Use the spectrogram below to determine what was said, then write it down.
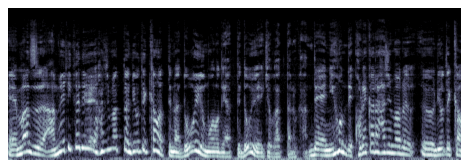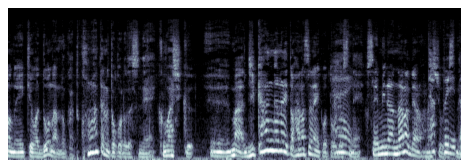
えー、まずアメリカで始まった量的緩和っていうのはどういうものであってどういう影響があったのか。で、日本でこれから始まる量的緩和の影響はどうなるのかこのあたりのところですね、詳しく、えー、まあ時間がないと話せないことをですね、はい、セミナーならではの話をですね、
